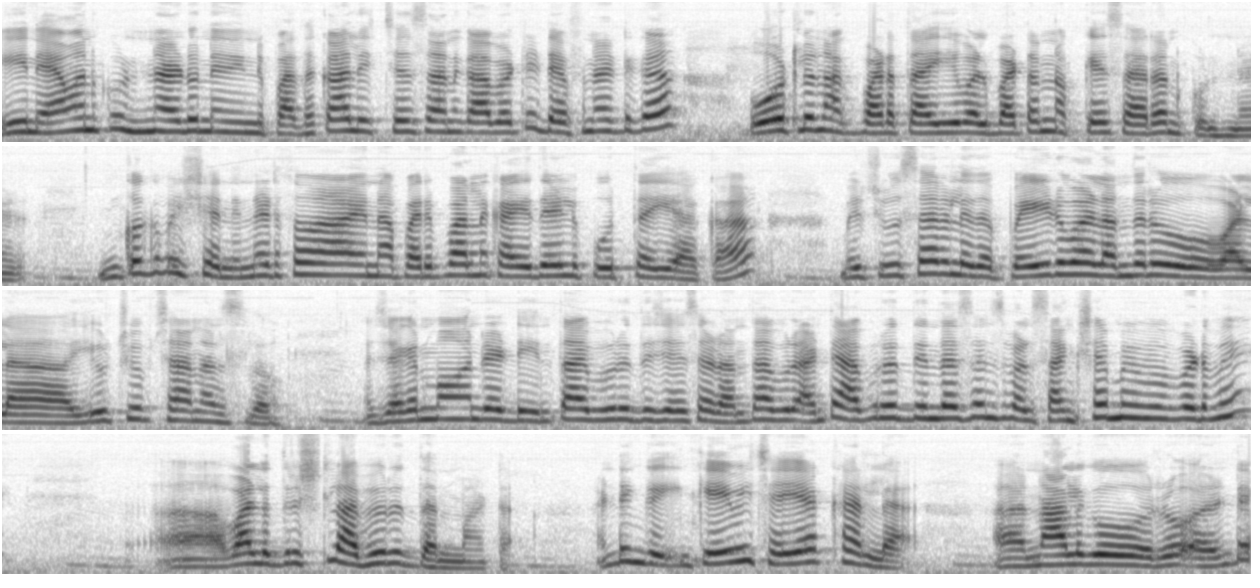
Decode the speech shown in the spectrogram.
ఈయన ఏమనుకుంటున్నాడు? నేను ఇన్ని పథకాలు ఇచ్చేసాను కాబట్టి డెఫినెట్గా ఓట్లు నాకు పడతాయి వాళ్ళు బటన్ నొక్కేశారు అనుకుంటున్నాడు. ఇంకొక విషయం నిన్నటితో ఆయన పరిపాలనకు ఐదేళ్ళు పూర్తయ్యాక మీరు చూసారా లేదా పెయిడ్ వాళ్ళందరూ వాళ్ళ యూట్యూబ్ ఛానల్స్లో. జగన్మోహన్ రెడ్డి ఇంత అభివృద్ధి చేశాడు అంత అభివృద్ధి అంటే అభివృద్ధి ఇన్ ద సెన్స్ వాళ్ళు సంక్షేమం ఇవ్వడమే వాళ్ళ దృష్టిలో అభివృద్ధి అనమాట అంటే ఇంకా ఇంకేమీ చేయక్కర్లే. నాలుగు రో అంటే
